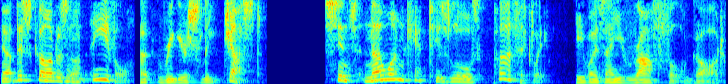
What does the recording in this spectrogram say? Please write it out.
Now, this God was not evil, but rigorously just. Since no one kept his laws perfectly, he was a wrathful God.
